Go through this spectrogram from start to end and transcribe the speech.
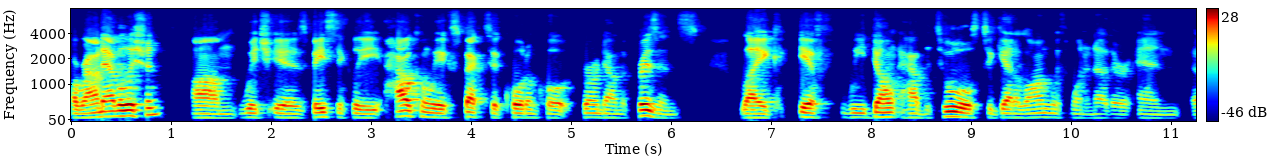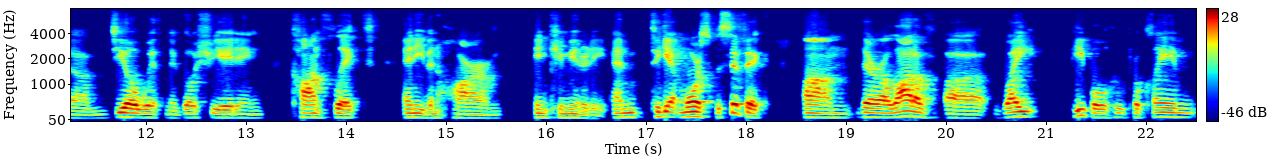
around abolition um, which is basically how can we expect to quote unquote burn down the prisons like if we don't have the tools to get along with one another and um, deal with negotiating conflict and even harm in community. And to get more specific um, there are a lot of uh, white people who proclaim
